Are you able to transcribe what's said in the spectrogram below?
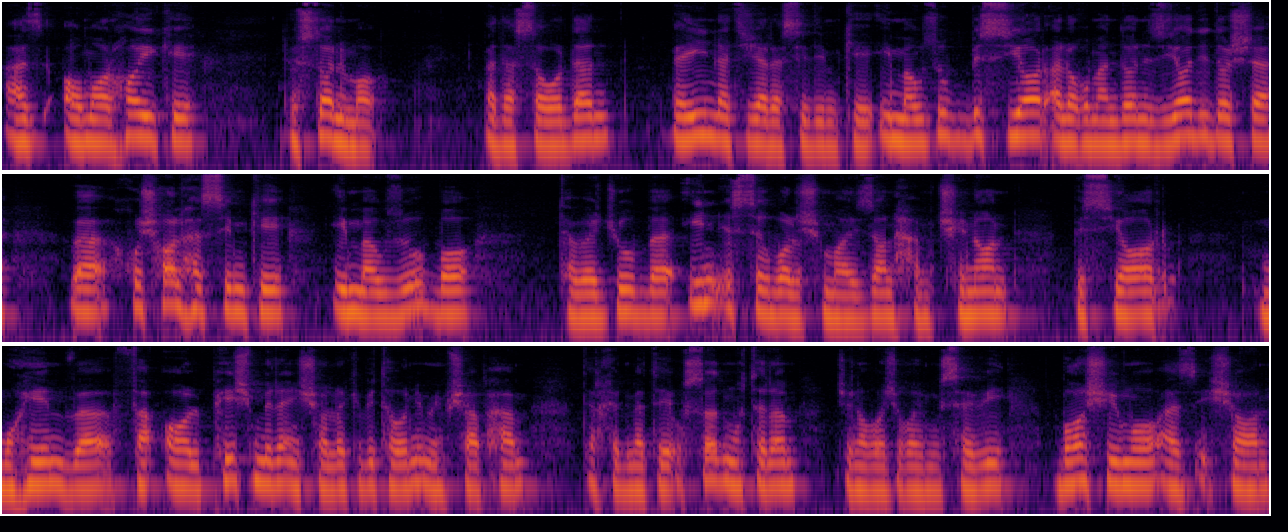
از آمارهایی که دوستان ما به دست آوردن. به این نتیجه رسیدیم که این موضوع بسیار علاقمندان زیادی داشته و خوشحال هستیم که این موضوع با توجه به این استقبال شما ایزان همچنان بسیار مهم و فعال پیش میره. انشالله که بتوانیم امشب هم در خدمت استاد محترم جناب آقای موسوی باشیم و از ایشان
